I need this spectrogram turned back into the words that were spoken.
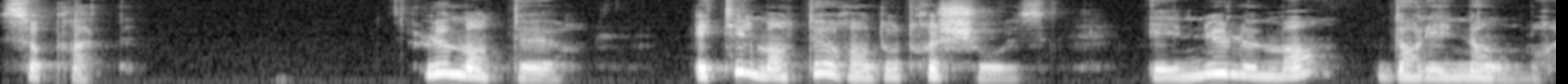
Socrate. Le menteur est-il menteur en d'autres choses, et nullement dans les nombres,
